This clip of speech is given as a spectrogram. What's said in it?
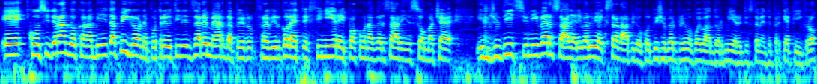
E considerando che è un'abilità pigrone potrei utilizzare merda per, fra virgolette, finire i Pokémon avversari. Insomma, c'è il giudizio universale, arriva lui extra rapido, colpisce per primo, poi va a dormire, giustamente, perché è pigro.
